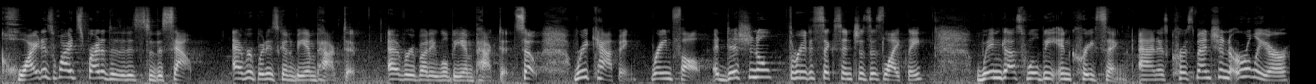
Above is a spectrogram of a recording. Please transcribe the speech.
quite as widespread as it is to the south. Everybody's going to be impacted everybody will be impacted. So recapping, rainfall, additional three to six inches is likely. Wind gusts will be increasing. And as Chris mentioned earlier,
